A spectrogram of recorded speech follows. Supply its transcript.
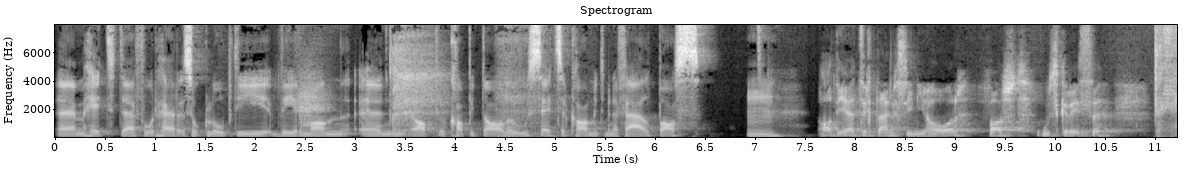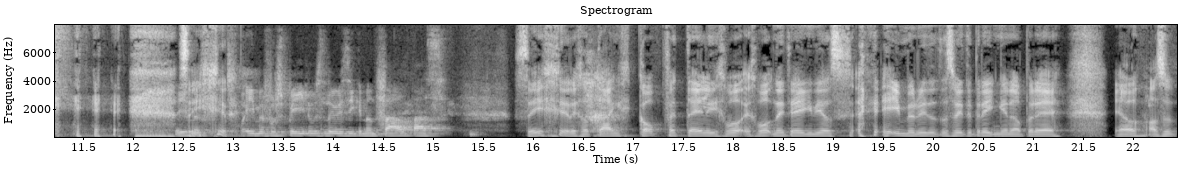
ähm, hat der vorher so gelobte Wehrmann einen kapitalen Aussetzer gehabt mit einem Fehlpass. Adi hat sich, denke ich, seine Haare fast ausgerissen. Sicher. Immer, immer von Spielauslösungen und Fehlpässen. Sicher, ich habe gedacht, Gott ich will, ich will nicht irgendwie als, immer wieder das wieder bringen, aber äh, ja, also,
